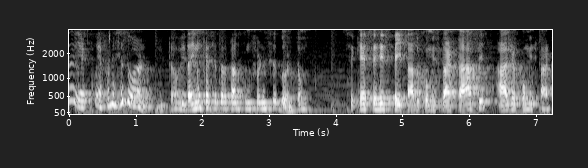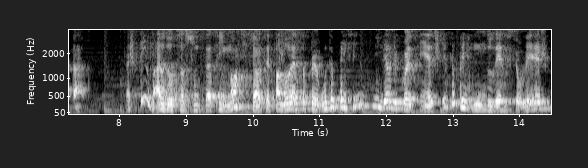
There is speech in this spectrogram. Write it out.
é, é fornecedor. Então, e daí não quer ser tratado como fornecedor. Então, você quer ser respeitado como startup, haja como startup. Acho que tem vários outros assuntos assim. Nossa senhora, você falou essa pergunta, eu pensei em um milhão de coisas assim. Acho que esse é um dos erros que eu vejo.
